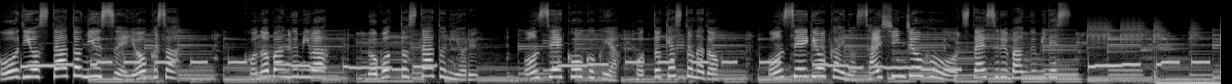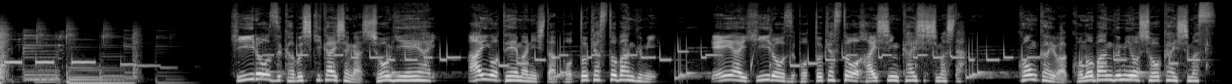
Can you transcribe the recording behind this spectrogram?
オーディオスタートニュースへようこそ。この番組はロボットスタートによる音声広告やポッドキャストなど音声業界の最新情報をお伝えする番組です。ヒーローズ株式会社が将棋 AI 愛をテーマにしたポッドキャスト番組 AI ヒーローズポッドキャストを配信開始しました。今回はこの番組を紹介します。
